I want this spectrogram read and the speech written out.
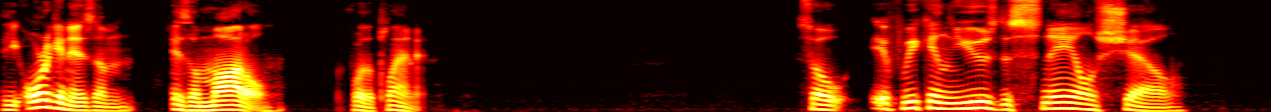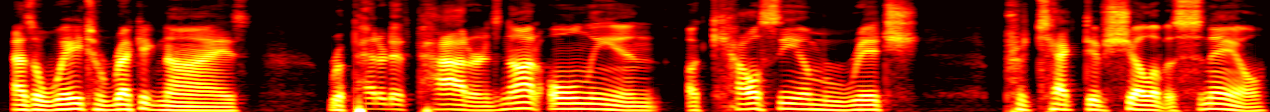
the organism is a model for the planet. So, if we can use the snail shell as a way to recognize repetitive patterns, not only in a calcium rich protective shell of a snail,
